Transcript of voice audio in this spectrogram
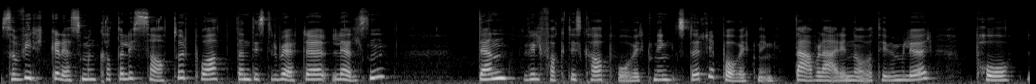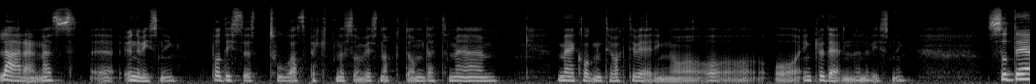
så virker det som en katalysator på at den distribuerte ledelsen den vil faktisk ha påvirkning, større påvirkning der hvor det er innovative miljøer, på lærernes eh, undervisning. På disse to aspektene som vi snakket om, dette med, med kognitiv aktivering og, og, og, inkluderende undervisning. Så det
